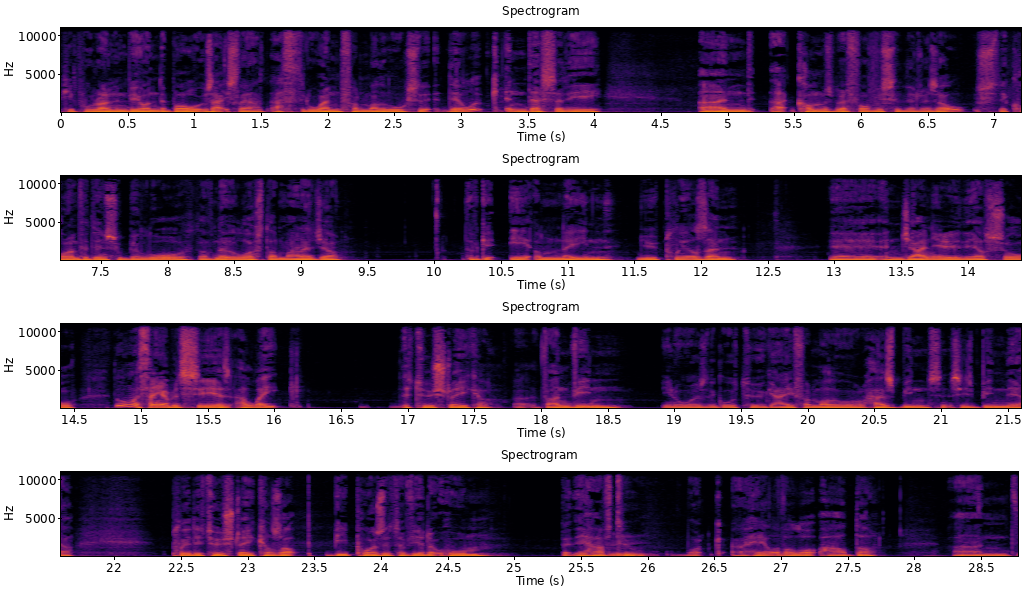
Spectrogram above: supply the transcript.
people running beyond the ball. It was actually a, a throw in for Motherwell. So they look in disarray. And that comes with obviously the results. The confidence will be low. They've now lost their manager. They've got eight or nine new players in uh, in January there. So the only thing I would say is I like the two striker. Uh, Van Veen, you know, as the go to guy for Motherwell, has been since he's been there. Play the two strikers up, be positive you're at home. But they have to Mm. work a hell of a lot harder. And,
